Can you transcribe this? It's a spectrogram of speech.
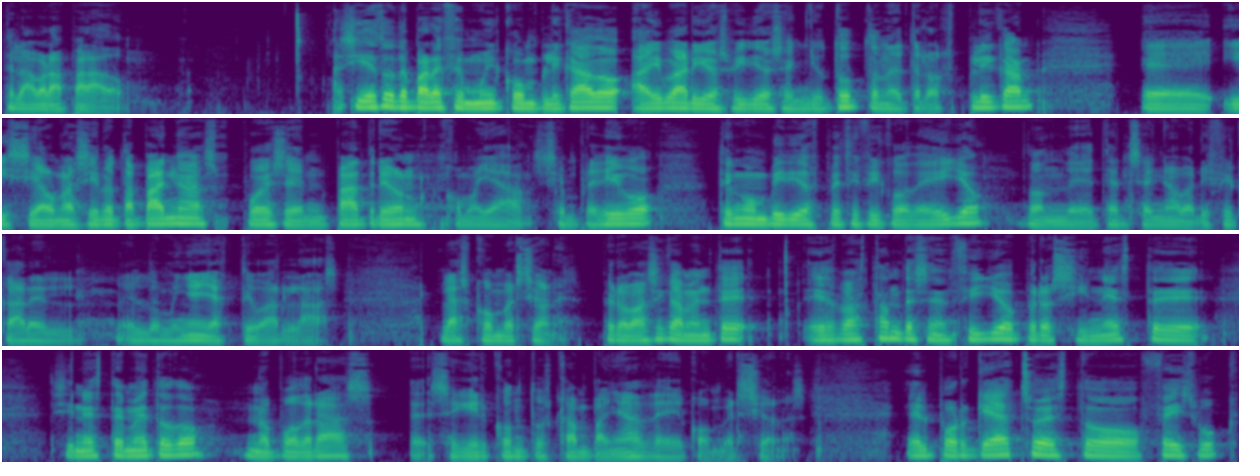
te la habrá parado. Si esto te parece muy complicado, hay varios vídeos en YouTube donde te lo explican. Eh, y si aún así no te apañas, pues en Patreon, como ya siempre digo, tengo un vídeo específico de ello donde te enseño a verificar el, dominio y activar las, conversiones. Pero básicamente es bastante sencillo, pero sin este, sin este método no podrás eh, seguir con tus campañas de conversiones. El por qué ha hecho esto Facebook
